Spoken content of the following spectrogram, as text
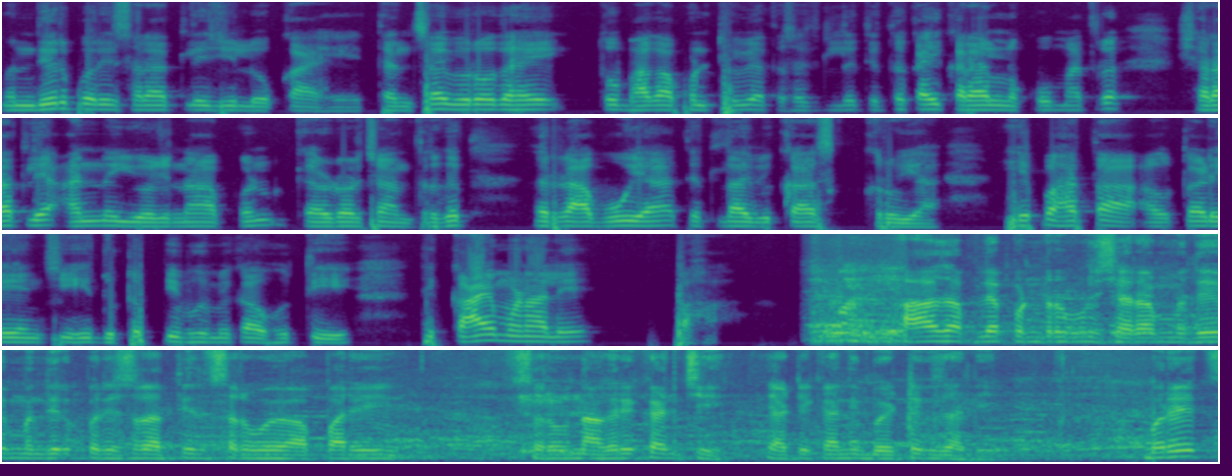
मंदिर परिसरातले जी लोक आहेत त्यांचा विरोध आहे तो भाग आपण ठेवूया. तसं तिथलं तिथं काही करायला नको मात्र शहरातल्या अन्न योजना आपण कॅरिडॉरच्या अंतर्गत राबवूया तिथला विकास करूया. हे पाहता अवताडे यांची ही दुटप्पी भूमिका होती. ते काय म्हणाले? आज आपल्या पंढरपूर शहरामध्ये मंदिर परिसरातील सर्व व्यापारी सर्व नागरिकांची या ठिकाणी बैठक झाली. बरेच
